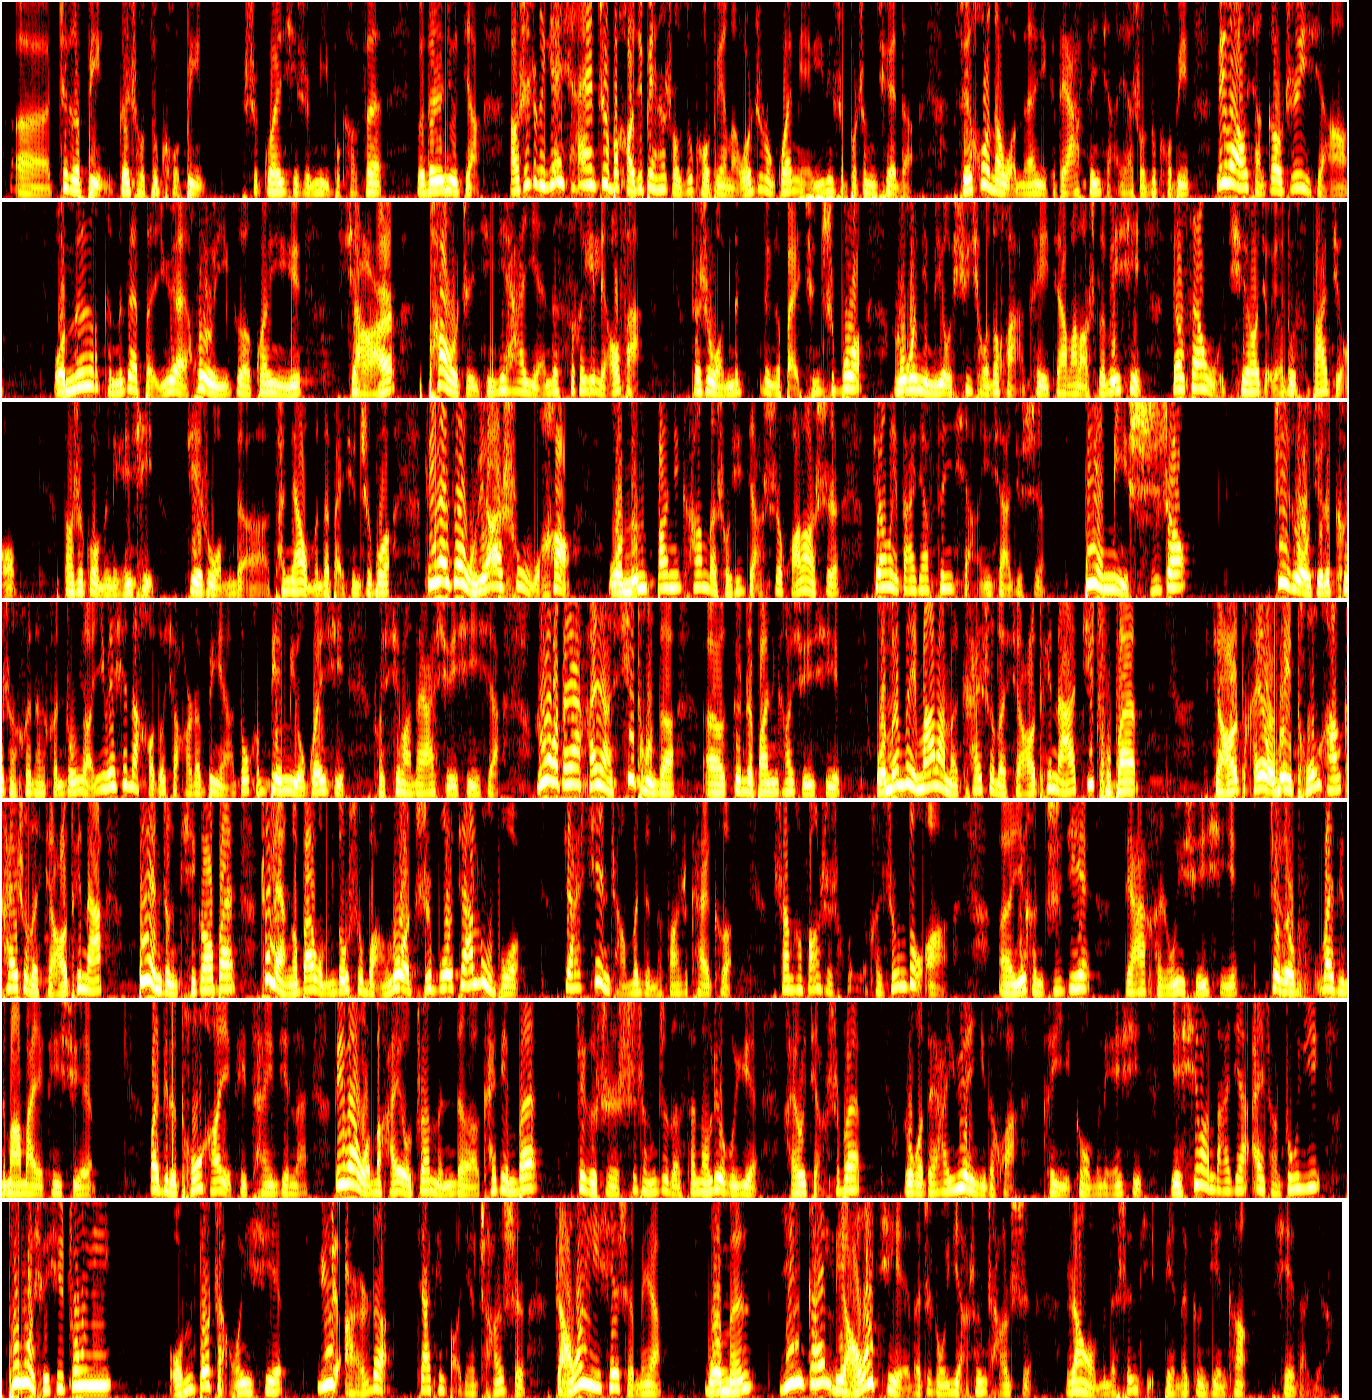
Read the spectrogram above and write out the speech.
呃这个病跟手足口病。是关系是密不可分，有的人就讲，老师这个咽峡炎治不好就变成手足口病了。我这种观点一定是不正确的。随后呢，我们也给大家分享一下手足口病。另外，我想告知一下啊，我们可能在本月会有一个关于小儿疱疹性咽峡炎的四合一疗法，这是我们的那个百群直播。如果你们有需求的话，可以加王老师的微信幺三五七幺九幺六四八九，到时候跟我们联系。借助我们的参加我们的百群直播。另外，在五月二十五号，我们邦尼康的首席讲师黄老师将为大家分享一下，就是便秘十招。这个我觉得课程很很重要，因为现在好多小孩的病啊都和便秘有关系，说希望大家学习一下。如果大家还想系统的呃跟着邦尼康学习，我们为妈妈们开设的小儿推拿基础班，小儿还有为同行开设的小儿推拿。辩证提高班这两个班，我们都是网络直播加录播加现场问诊的方式开课，上课方式很生动啊，呃也很直接，大家很容易学习。这个外地的妈妈也可以学，外地的同行也可以参与进来。另外，我们还有专门的开店班，这个是师承制的，三到六个月，还有讲师班。如果大家愿意的话，可以跟我们联系。也希望大家爱上中医，通过学习中医，我们多掌握一些育儿的。家庭保健常识，掌握一些什么呀？我们应该了解的这种养生常识，让我们的身体变得更健康。谢谢大家。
